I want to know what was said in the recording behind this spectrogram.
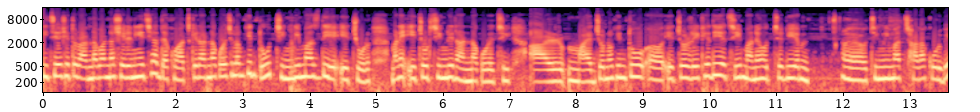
নিচে এসে তো রান্না বান্না সেরে নিয়েছি। আর দেখো আজকে রান্না করেছিলাম কিন্তু চিংড়ি মাছ দিয়ে এঁচোড়। মানে এঁচোড় চিংড়ি রান্না করেছি। আর মায়ের জন্য কিন্তু এঁচোড় রেখে দিয়েছি। মানে হচ্ছে গিয়ে চিংড়ি মাছ ছাড়া করবে।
